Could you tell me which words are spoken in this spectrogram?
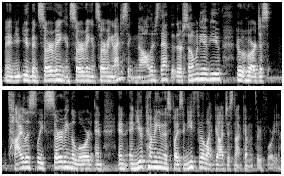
Man, you, you've been serving and serving and serving, and I just acknowledge that, that there are so many of you who, who are just tirelessly serving the Lord, and, and, and you're coming into this place and you feel like God's just not coming through for you.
